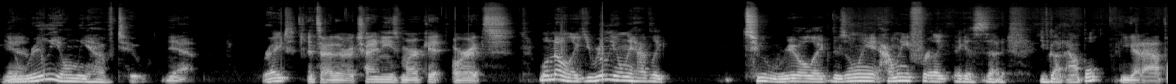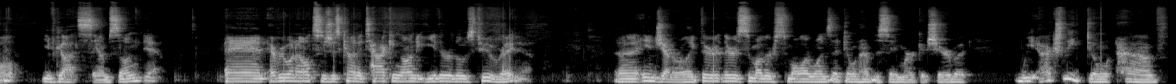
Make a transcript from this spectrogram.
Yeah. You really only have two, yeah right? It's either a Chinese market or it's Well, no, like you really only have like two real. Like, there's only how many for like I guess I said you've got Apple, you got Apple. you've got Samsung, Yeah. and everyone else is just kind of tacking on to either of those two, right? Yeah. Uh, in general, like there, there's some other smaller ones that don't have the same market share, but we actually don't have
